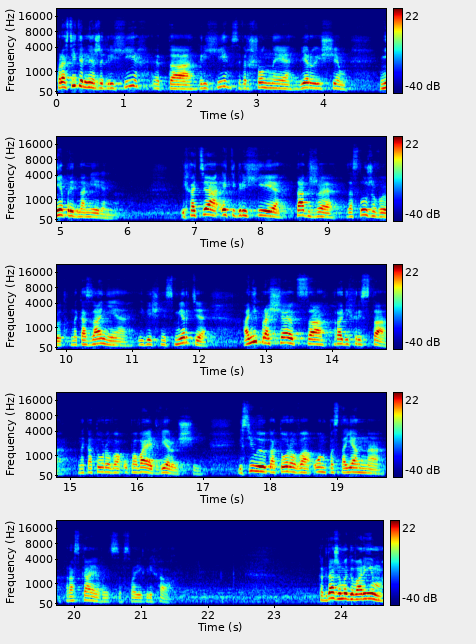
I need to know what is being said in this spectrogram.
Простительные же грехи – это грехи, совершенные верующим непреднамеренно. И хотя эти грехи также заслуживают наказания и вечной смерти, они прощаются ради Христа, на которого уповает верующий, и силою которого он постоянно раскаивается в своих грехах. Когда же мы говорим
